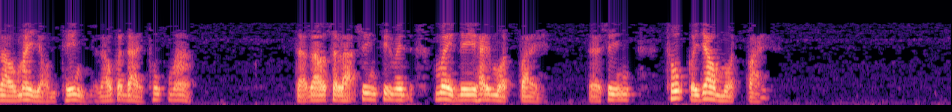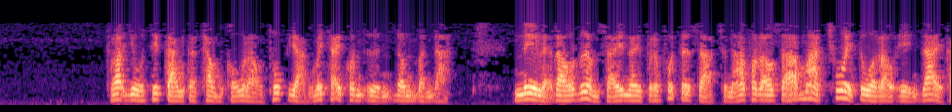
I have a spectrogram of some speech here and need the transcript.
เราไม่ยอมทิ้ง เราก็ได้ทุกข์มาก แต่เราสละสิ่งที่ไม่ไม่ดีให้หมดไป แต่สิ่ง ทุกข์ก็ย่อมหมดไป เพราะอยู่ที่การกระทำของเราทุกอย่างไม่ใช่คนอื่นดนบันดาลนี่แหละเราเริ่มใสในพระพุทธศาสนาเพราะเราสามารถช่วยตัวเราเองได้ค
